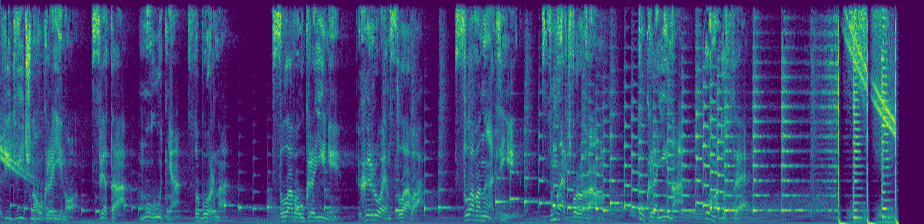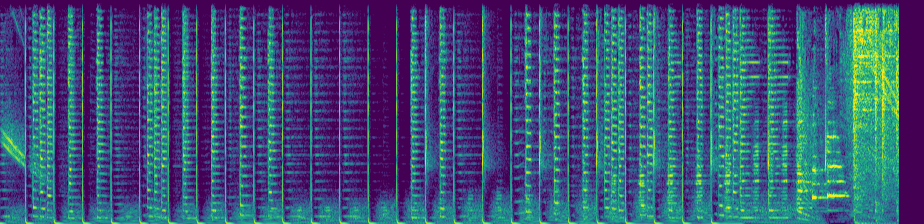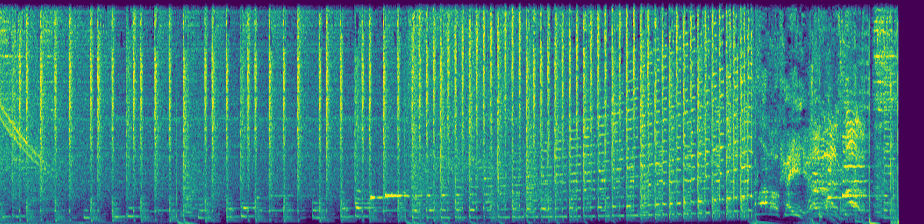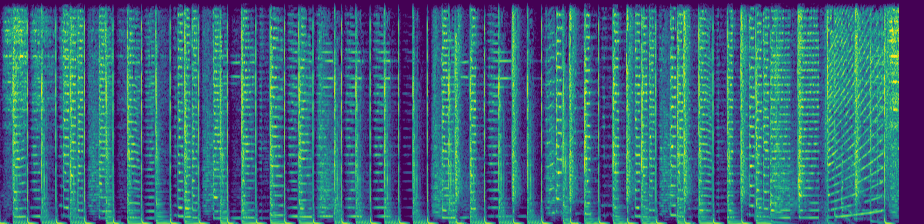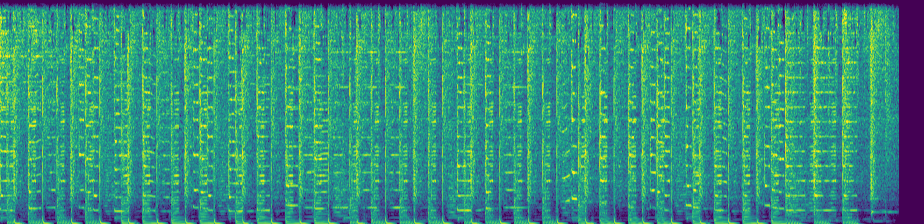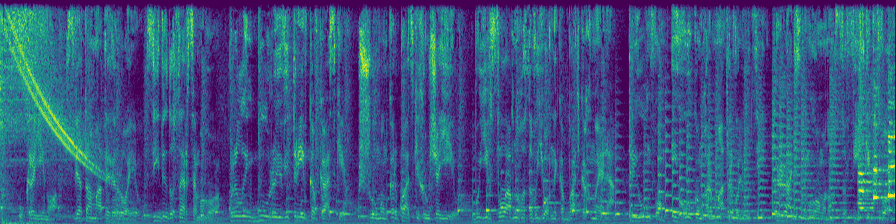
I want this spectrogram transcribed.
Відвічна Україно, свята, могутня, соборна. Слава Україні! Героям слава! Слава нації! Смерть ворогам! Україна понад усе! Україно, свята мати героїв, зійди до серця мого, прилинь бурею вітрів кавказьких, шумом карпатських ручаїв, боїв славного завойовника батька Хмеля, тріумфом і гуком гармат революції, радісним гомоном софійських дзвонів.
